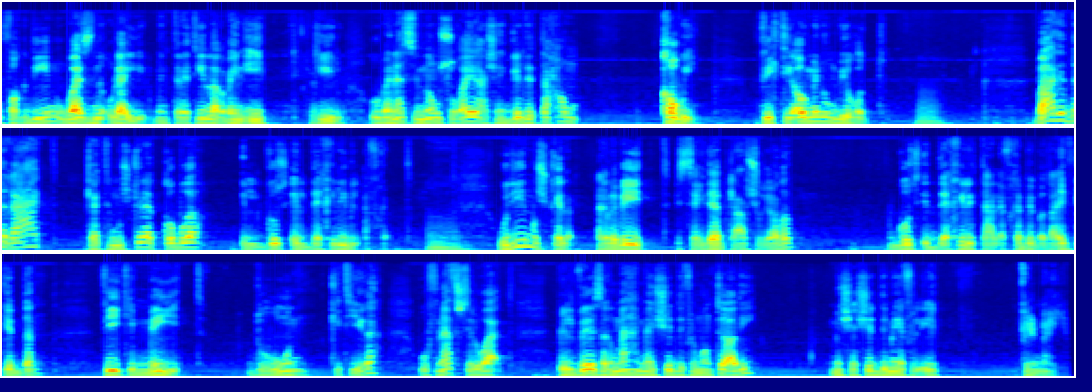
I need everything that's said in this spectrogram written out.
وفاقدين وزن قليل من 30 ل 40 إيه؟ كيلو. وبنات سنهم صغير عشان الجلد بتاعهم قوي. في كتير قوي منهم بيرد مم. بعد الدراعات كانت المشكلة الكبرى الجزء الداخلي بالافخاذ مم. ودي مشكلة. أغلبية السيدات ما بتلعبش رياضة. الجزء الداخلي بتاع الافخاذ بيبقى ضعيف جدا. في كمية دهون كتيرة. وفي نفس الوقت بالفيزر مهما يشد في المنطقة دي مش هيشد 100 في الإيه؟ في المية.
